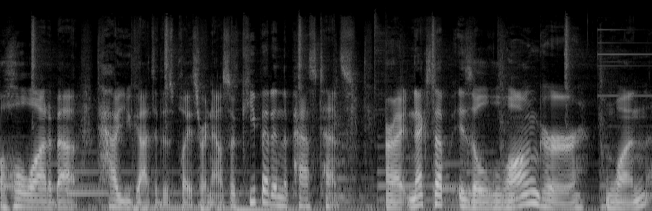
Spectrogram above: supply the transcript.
a whole lot about how you got to this place right now. So keep it in the past tense. All right, next up is a longer one.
